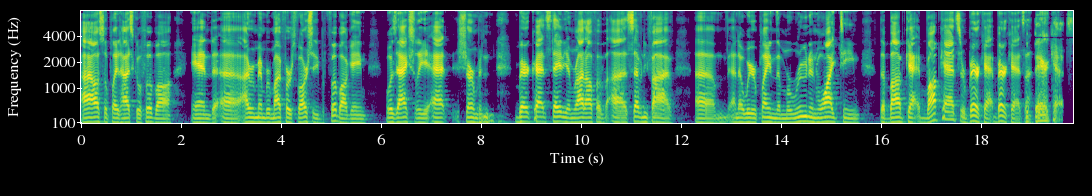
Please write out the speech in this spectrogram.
I also played high school football. And uh, I remember my first varsity football game was actually at Sherman Bearcat Stadium right off of uh, 75. Um, I know we were playing the maroon and white team, the Bobcat, Bobcats or Bearcat, Bearcats. The huh? Bearcats.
